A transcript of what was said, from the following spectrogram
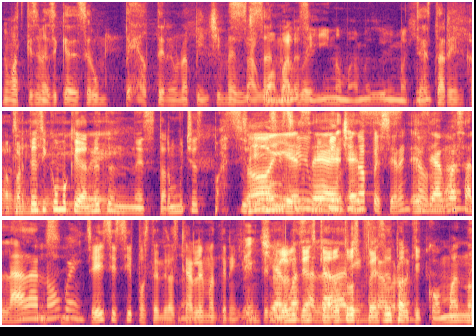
Nomás que se me hace que debe ser un pedo tener una pinche medusa, ¿no, güey? así, no mames, güey. Imagínate. está bien cabrón. Aparte, así como que han de necesitar mucho espacio. No, Sí, y sí, ese un pinche es, una pecera es de agua salada, ¿no, Sí. güey? Sí, sí, sí, pues tendrás que darle mantenimiento. Pinche Y luego tienes que dar otros peces cabrón. para que coman, ¿no?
